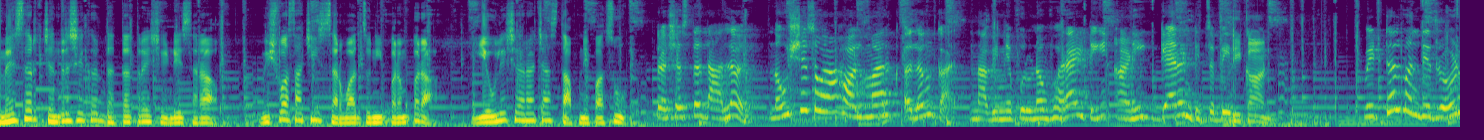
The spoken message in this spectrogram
मेसर चंद्रशेखर दत्तात्रय शेंडे सराव विश्वासाची सर्वात जुनी परंपरा येवले शहराच्या स्थापनेपासून. प्रशस्त दालन नऊशे सोळा हॉलमार्क अलंकार नाविन्यपूर्ण व्हरायटी आणि गॅरंटीचं बिल ठिकाण. विठ्ठल मंदिर रोड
